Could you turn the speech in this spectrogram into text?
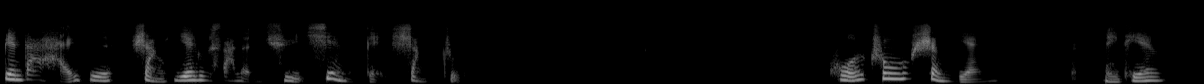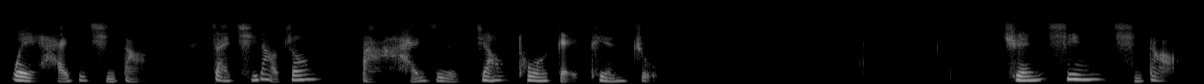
便带孩子上耶路撒冷去献给上主。活出圣言，每天为孩子祈祷，在祈祷中孩子交托给天主，全心祈祷。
